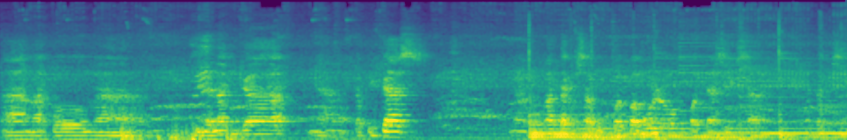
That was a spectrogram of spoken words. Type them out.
ang akong uh, pinalangga nga kapikas nga matag sa pagpamulong pagdasig sa matag sa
